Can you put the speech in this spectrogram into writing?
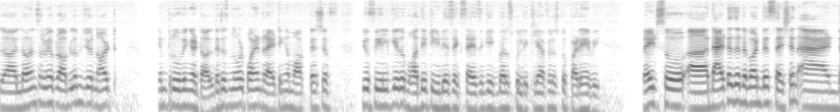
learn from your problems you not improving at all there is no point writing a mock test if you feel की तो बहुत ही टीडियस एक्सरसाइज है कि एक बार उसको लिख लिया, फिर उसको पढ़ें भी। Right so that is it about this session and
